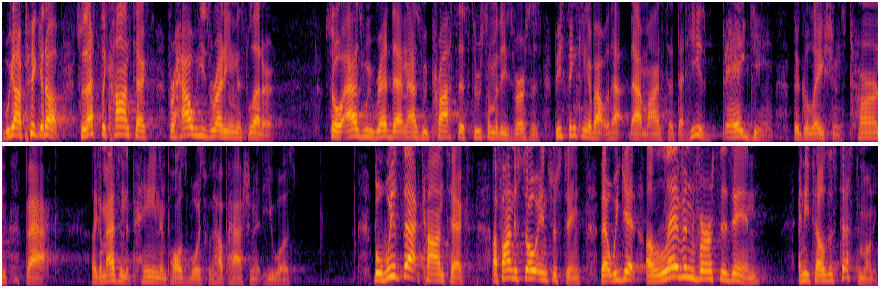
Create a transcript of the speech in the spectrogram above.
we got to pick it up. So that's the context for how he's writing this letter. So as we read that and as we process through some of these verses, be thinking about that, that mindset that he is begging the Galatians, turn back. Like imagine the pain in Paul's voice with how passionate he was. But with that context, I find it so interesting that we get 11 verses in and he tells his testimony.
